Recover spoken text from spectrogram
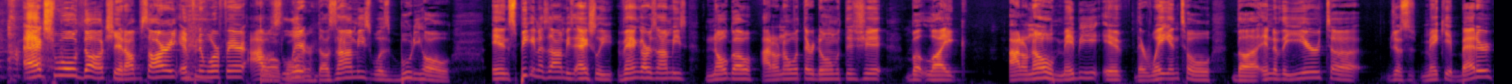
actual dog shit. I'm sorry, Infinite Warfare. I was Dog water. lit. The zombies was booty hole. And speaking of zombies, actually, Vanguard zombies no go. I don't know what they're doing with this shit, but like, I don't know. Maybe if they're waiting till the end of the year to just make it better.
